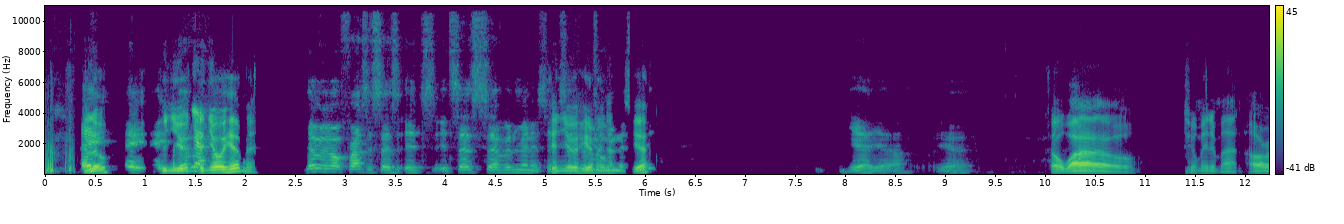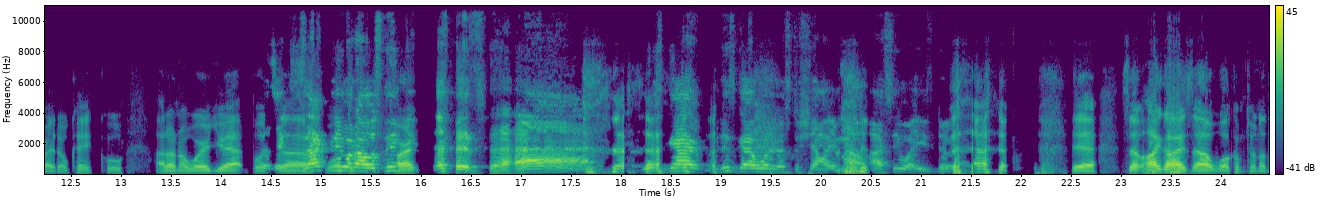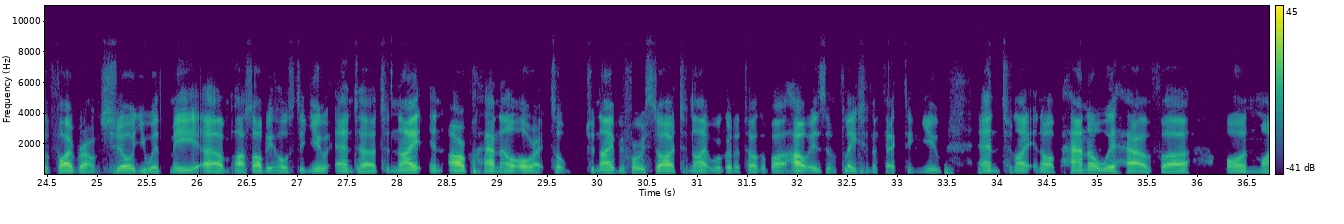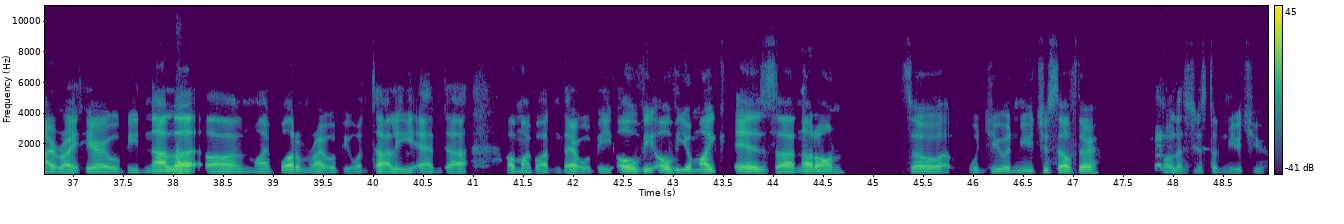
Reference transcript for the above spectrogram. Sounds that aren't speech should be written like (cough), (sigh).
Hey, Hello? Hey, hey, Can you definitely can you hear me? Definitely not Francis says it's it says seven minutes. It Can you hear me now? minutes Yeah. Yeah, yeah, yeah. Oh wow, two minute man. All right, okay, cool. I don't know where you're at, but That's exactly uh, what I was thinking. All right. (laughs) this guy, (laughs) this guy wanted us to shout him out. I see what he's doing. Yeah. So, hi guys. Uh, welcome to another five round show. You with me, um, Pastor. I'll be hosting you. And uh, tonight in our panel. All right. So tonight, before we start, tonight we're going to talk about how is inflation affecting you. And tonight in our panel, we have uh, on my right here will be Nala. On my bottom right would be Wantali, and uh, on my bottom there would be Ovi. Ovi, your mic is uh, not on. So would you unmute yourself there, or let's just unmute you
